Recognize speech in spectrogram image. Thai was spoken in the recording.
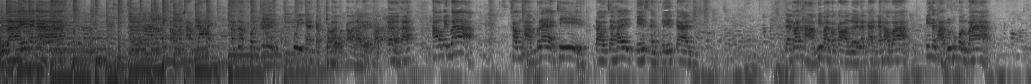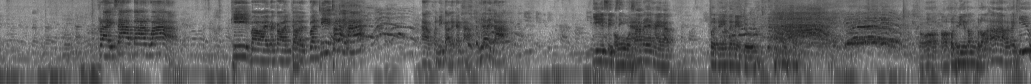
กดไลค์นะคะที่ตอบคำถามได้สำหรับคนที่คุยกันกับพี่บอยปกรณ์ได้เลยครับ เออฮะเอาเป็นว่าคำถามแรกที่เราจะให้มิสแอนกรีดกัน แล้วก็ถามพี่บอยปกรณ์เลยแล้วกันนะคะว่า พี่จะถามทุกทุกคนว่า ใครทราบบ้างว่า พี่บอยปกรณ์เกิดวันที่เท่าไหร่คะ อ้าวคนนี้ก่อนแล้วกันค่ะวันที่เท่าไหร่จ๊ะยี่สิบโอ้สิโหงทราบหาได้ยังไงครับ เปิดในอินเทอร์เน็ตดูอ๋ออ๋อคนที่นี่ก็ต้องหัวเราะฮ่าแล้วก็ฮิ้ว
